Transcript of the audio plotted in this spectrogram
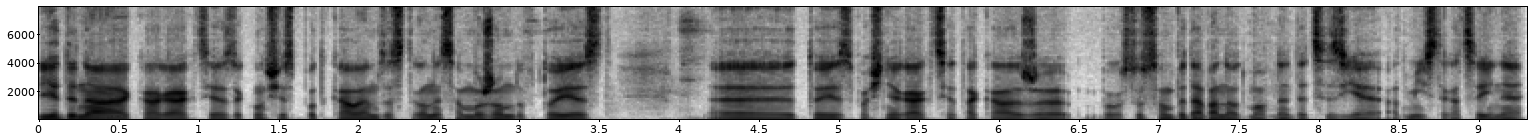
jedyna jaka reakcja, z jaką się spotkałem ze strony samorządów, to jest, e, to jest właśnie reakcja taka, że po prostu są wydawane odmowne decyzje administracyjne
